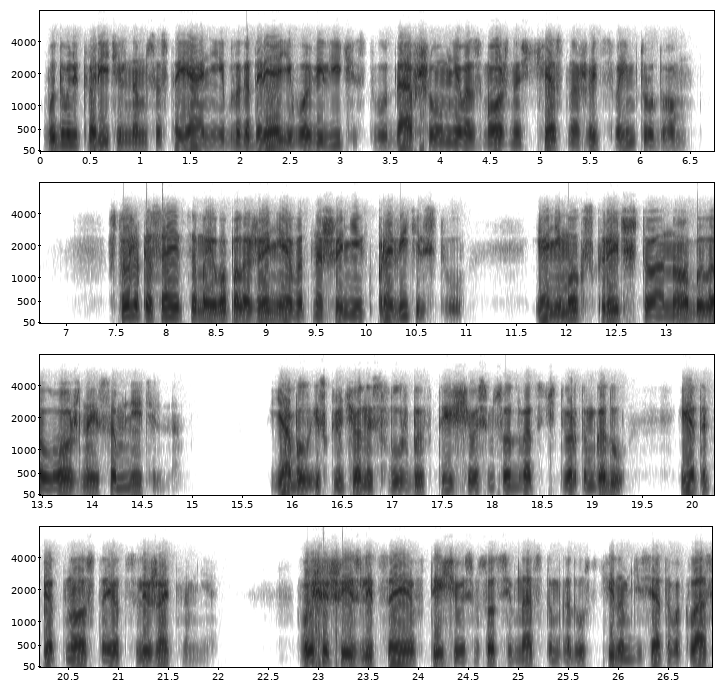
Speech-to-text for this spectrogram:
в удовлетворительном состоянии, благодаря его величеству, давшему мне возможность честно жить своим трудом. Что же касается моего положения в отношении к правительству, я не мог скрыть, что оно было ложно и сомнительно. Я был исключен из службы в 1824 году, и это пятно остается лежать на мне. Вышедший из лицея в 1817 году с чином 10 класса,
